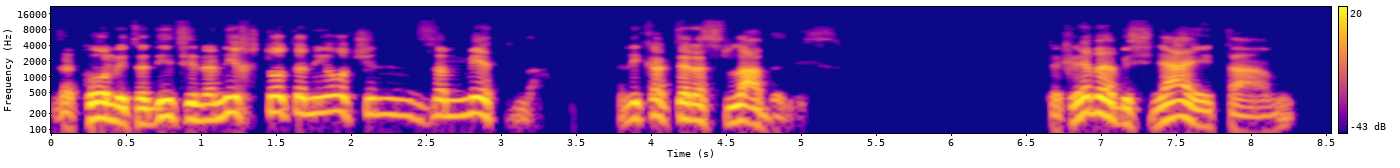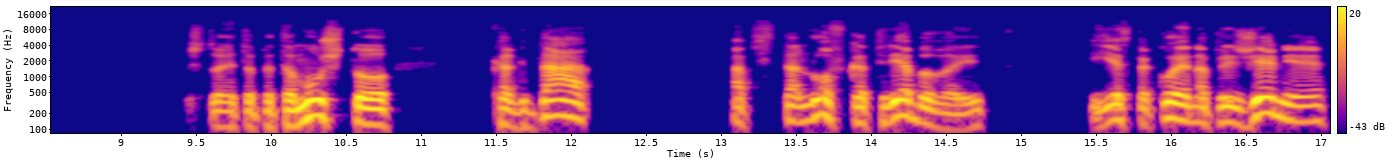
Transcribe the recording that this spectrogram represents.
законы, традиции, на них что-то не очень заметно. Они как-то расслабились. Так Ребе объясняет там, что это потому, что когда обстановка требует, есть такое напряжение,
